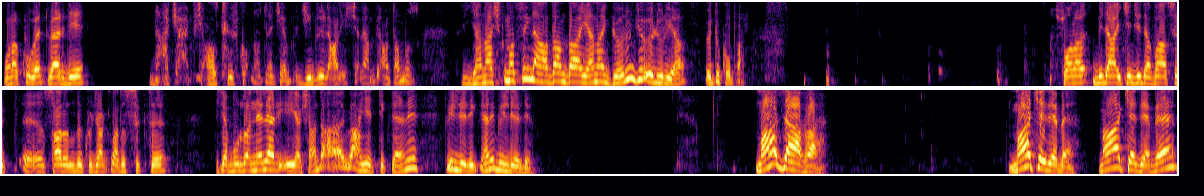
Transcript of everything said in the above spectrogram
Ona kuvvet verdi. Ne acayip şey. 600 konuda Cib- Cibril aleyhisselam bir adamız. Yanaşmasıyla adam daha yana görünce ölür ya. Ödü kopar. Sonra bir daha ikinci defa sık, e, sarıldı, kucakladı, sıktı. İşte burada neler yaşandı? Vahyettiklerini, bildirdiklerini bildirdi. Ma zaga Ma kedebe Ma kedebe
